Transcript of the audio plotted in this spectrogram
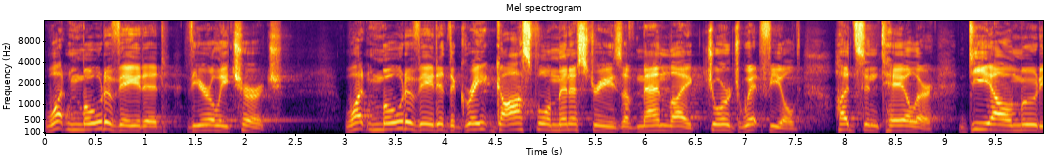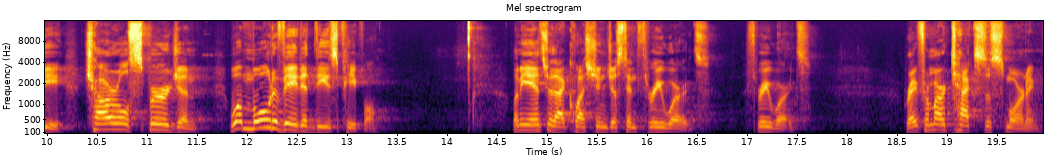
What motivated the early church? What motivated the great gospel ministries of men like George Whitefield, Hudson Taylor, D.L. Moody, Charles Spurgeon? What motivated these people? Let me answer that question just in three words. Three words. Right from our text this morning.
